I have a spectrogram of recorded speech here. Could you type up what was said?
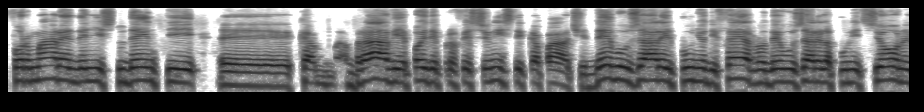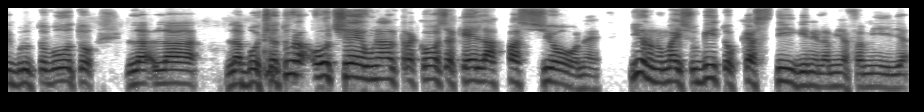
formare degli studenti eh, bravi e poi dei professionisti capaci, devo usare il pugno di ferro, devo usare la punizione, il brutto voto, la, la, la bocciatura o c'è un'altra cosa che è la passione? Io non ho mai subito castighi nella mia famiglia,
